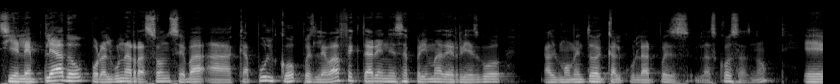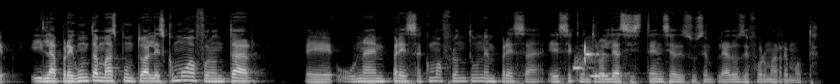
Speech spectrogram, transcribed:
Si el empleado, por alguna razón, se va a Acapulco, pues le va a afectar en esa prima de riesgo al momento de calcular pues las cosas, ¿no? Eh, y la pregunta más puntual es cómo afrontar eh, una empresa, cómo afronta una empresa ese control de asistencia de sus empleados de forma remota?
